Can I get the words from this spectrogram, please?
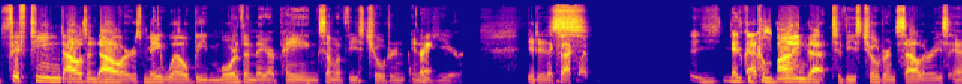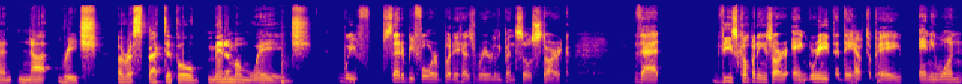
fifteen thousand dollars may well be more than they are paying some of these children in right. a year. It is exactly. You and could combine that to these children's salaries and not reach a respectable minimum wage. We've said it before, but it has rarely been so stark that these companies are angry that they have to pay anyone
